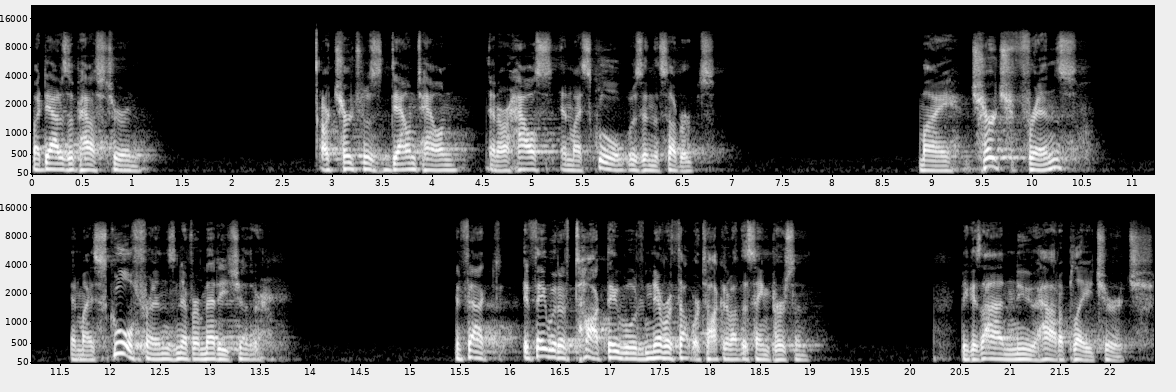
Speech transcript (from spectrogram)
My dad is a pastor, and our church was downtown, and our house and my school was in the suburbs. My church friends and my school friends never met each other. In fact, if they would have talked, they would have never thought we're talking about the same person because I knew how to play church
